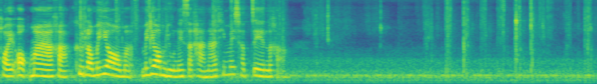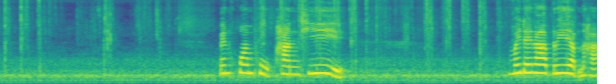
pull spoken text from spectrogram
ถอยออกมาค่ะ คือเราไม่ยอมอะไม่ยอมอยู่ในสถานะที่ไม่ชัดเจนนะคะเป็นความผูกพันที่ ไม่ได้ราบเรียบนะคะ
